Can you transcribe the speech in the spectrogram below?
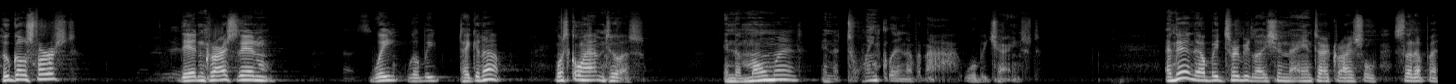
Who goes first? Dead in Christ, then we will be taken up. What's going to happen to us? In the moment, in the twinkling of an eye, we'll be changed. And then there'll be tribulation. The Antichrist will set up a,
